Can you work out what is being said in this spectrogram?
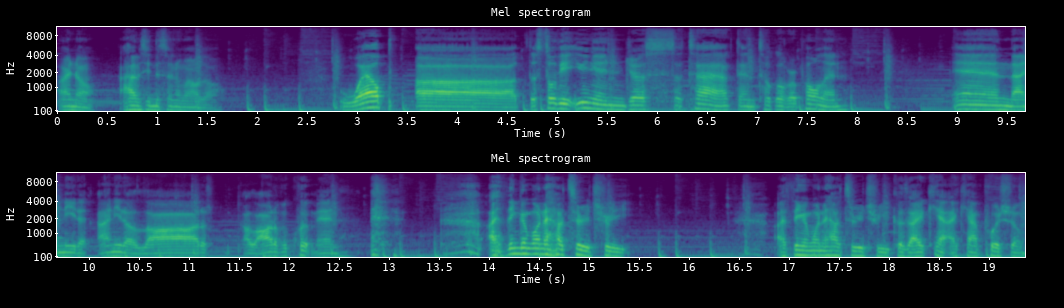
I know. I haven't seen this in a while though. Welp, uh, the Soviet Union just attacked and took over Poland, and I need I need a lot of a lot of equipment. I think I'm gonna have to retreat. I think I'm gonna have to retreat because I can't I can't push them.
